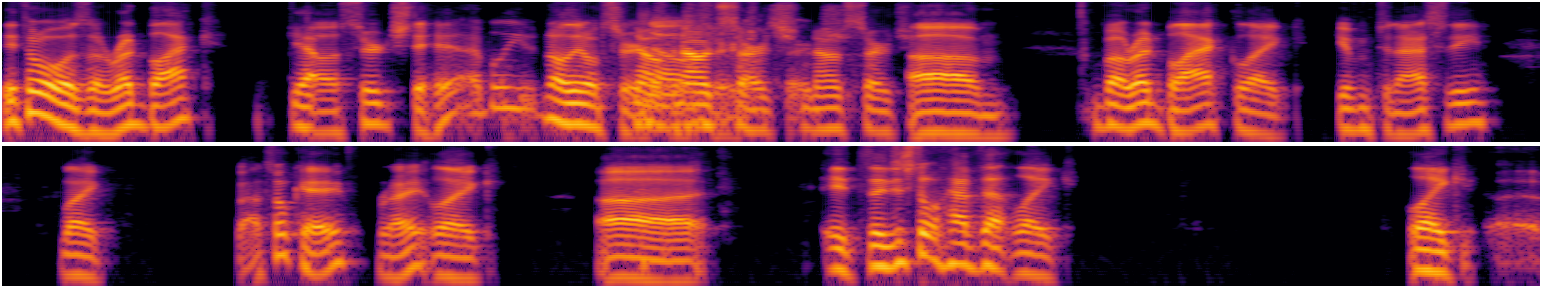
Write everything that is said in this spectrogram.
they throw it as a red black Yep. uh, surge to hit, I believe. No, they don't surge. No, no, don't search, surge. no search. Um, but red black, like give them tenacity, like that's okay, right? Like, uh, it's they just don't have that like. Like uh,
